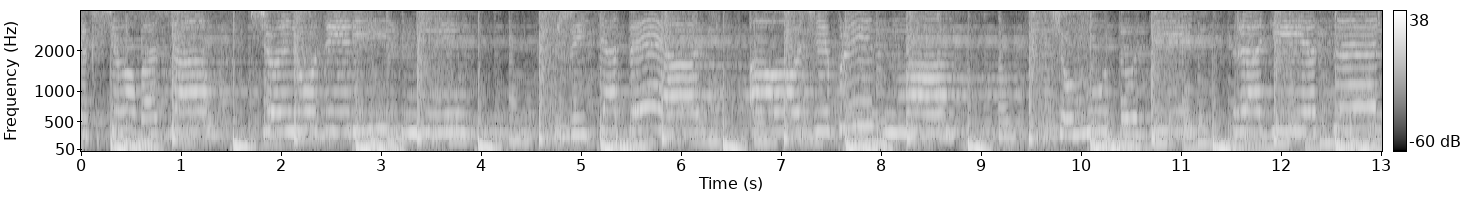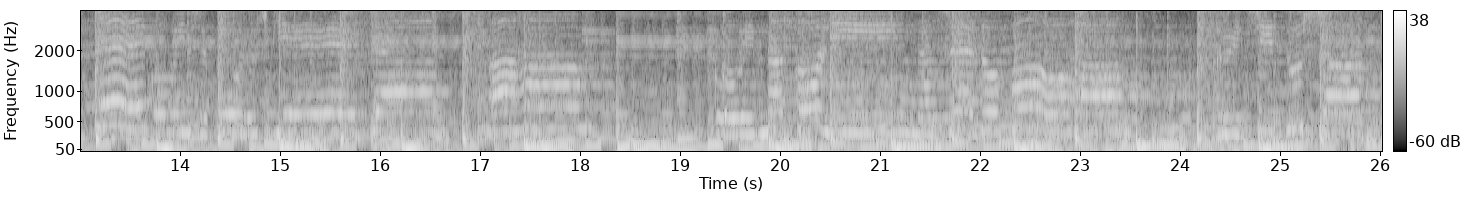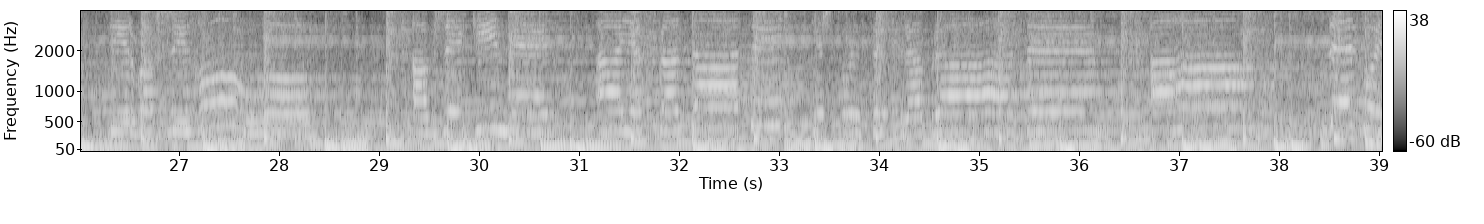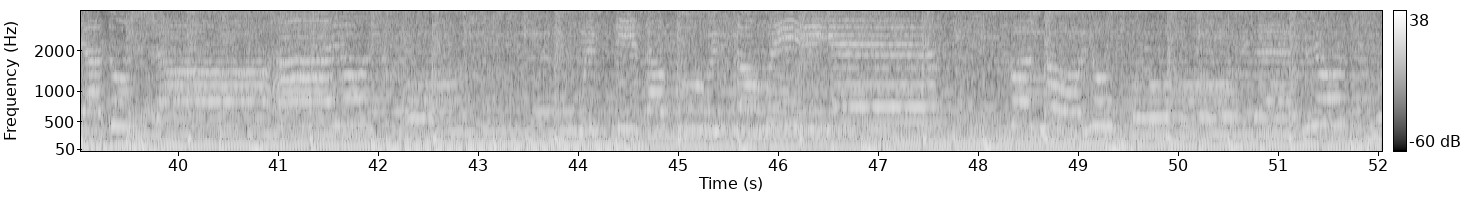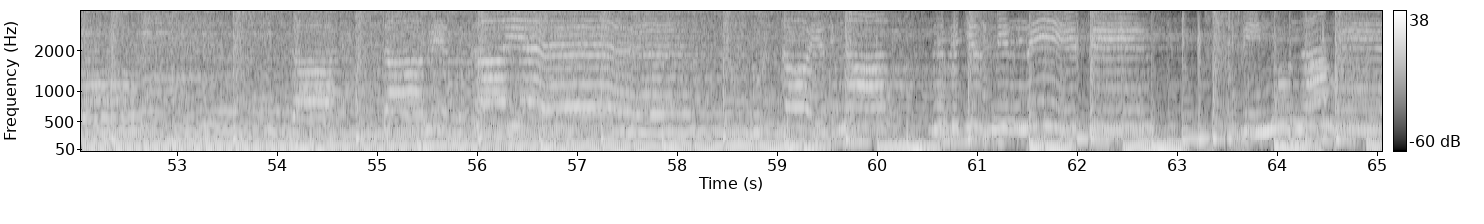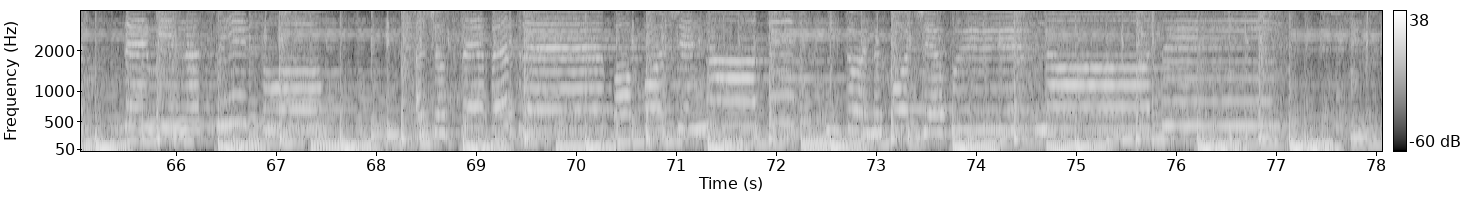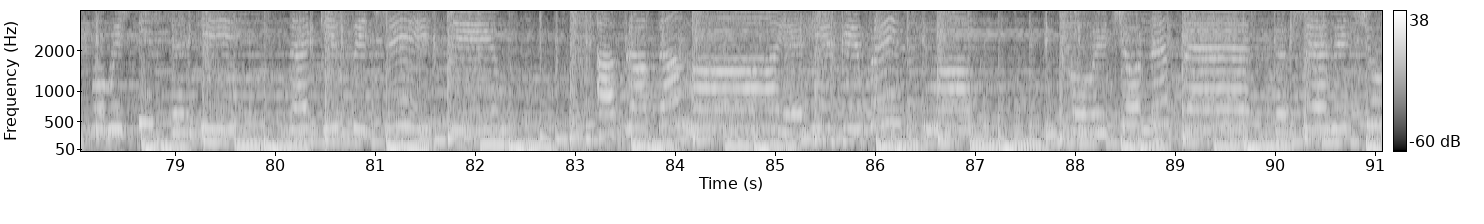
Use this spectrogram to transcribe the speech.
якщо вважав, що люди різні, життя театр, а очі призма, чому тоді радіє серце, коли інше поруч б'ється, ага, коли на колі. всі святі, такі всі чисті, а правда має гіркий присмак, коли чорне серце вже не чує.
